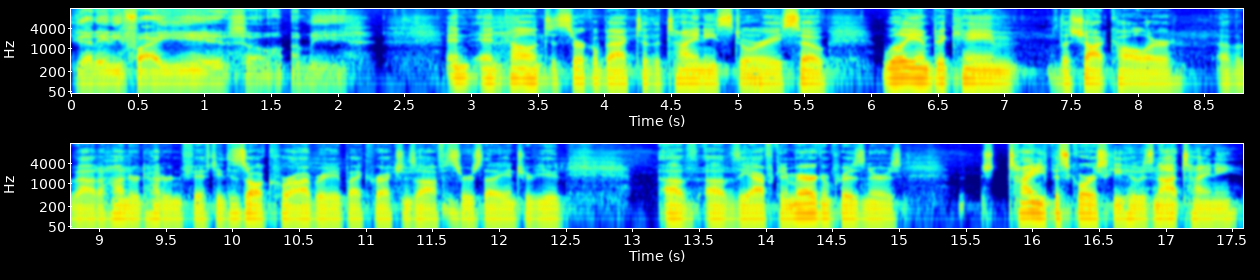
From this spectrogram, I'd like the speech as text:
you got 85 years, so I mean, And and Colin, to circle back to the tiny story, so William became the shot caller of about 100, 150. This is all corroborated by corrections officers that I interviewed of of the African American prisoners. Tiny Piskorski, who was not tiny,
